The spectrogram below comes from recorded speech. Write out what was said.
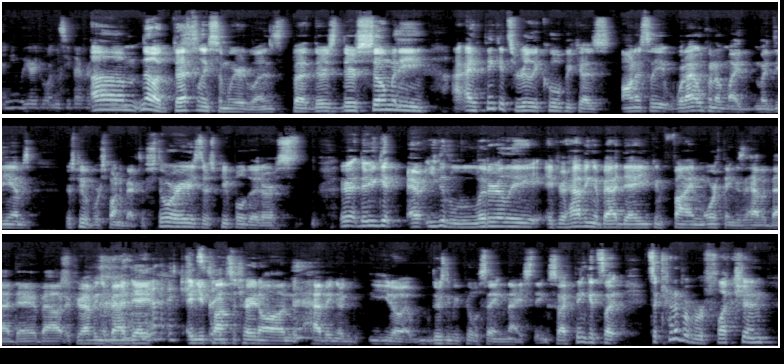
any weird ones you've ever? Um, no, definitely some weird ones, but there's there's so many. I think it's really cool because honestly, when I open up my my DMs, there's people responding back to stories. There's people that are there. You get you could literally, if you're having a bad day, you can find more things to have a bad day about. If you're having a bad day and you concentrate on having a, you know, there's gonna be people saying nice things. So I think it's like it's a kind of a reflection.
